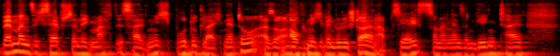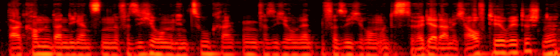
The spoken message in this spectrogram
wenn man sich selbstständig macht, ist halt nicht brutto gleich netto. Also auch nicht, wenn du die Steuern abzählst, sondern ganz im Gegenteil. Da kommen dann die ganzen Versicherungen hinzu, Krankenversicherung, Rentenversicherung. Und das hört ja da nicht auf, theoretisch. Ne?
